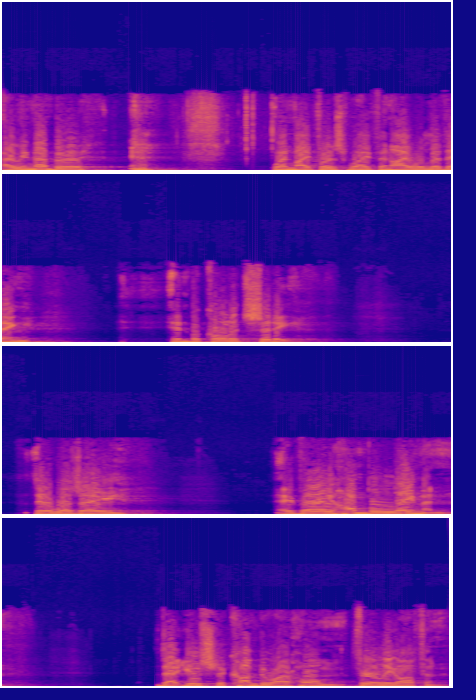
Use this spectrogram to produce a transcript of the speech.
I remember when my first wife and I were living in Bacolod City, there was a, a very humble layman that used to come to our home fairly often.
